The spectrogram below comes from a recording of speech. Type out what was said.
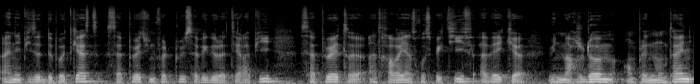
un épisode de podcast, ça peut être une fois de plus avec de la thérapie, ça peut être un travail introspectif avec une marche d'homme en pleine montagne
